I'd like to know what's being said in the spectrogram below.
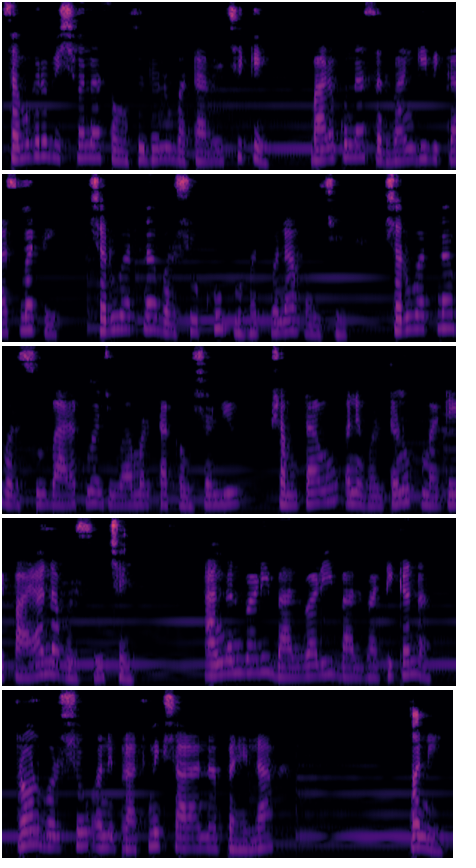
સમગ્ર વિશ્વના સંશોધનો બતાવે છે કે બાળકોના સર્વાંગી વિકાસ માટે શરૂઆતના વર્ષો ખૂબ મહત્વના હોય છે. શરૂઆતના વર્ષો બાળકમાં જોવા મળતા કૌશલ્યો, ક્ષમતાઓ અને વર્તણૂક માટે પાયાના વર્ષો છે. આંગણવાડી, બાલવાડી, બાલવાટિકાના ત્રણ વર્ષો અને પ્રાથમિક શાળાના પહેલા અને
